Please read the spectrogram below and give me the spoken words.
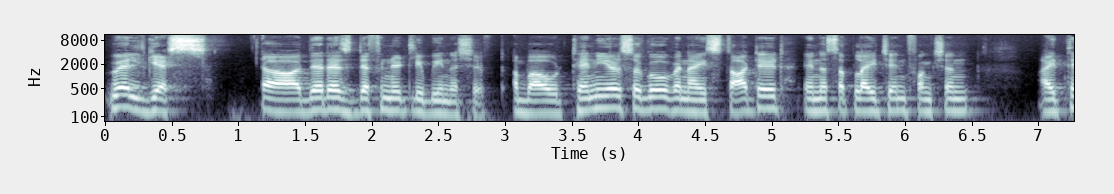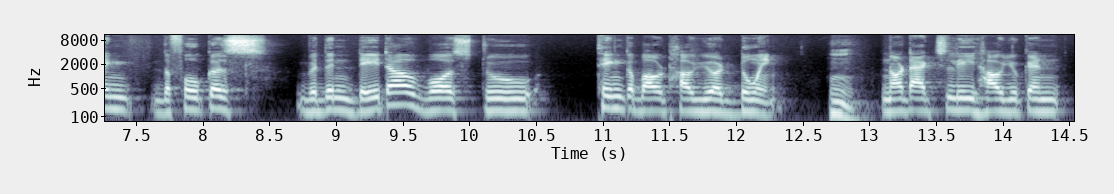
Well, yes. Uh, there has definitely been a shift. About 10 years ago, when I started in a supply chain function, I think the focus within data was to think about how you're doing, hmm. not actually how you can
